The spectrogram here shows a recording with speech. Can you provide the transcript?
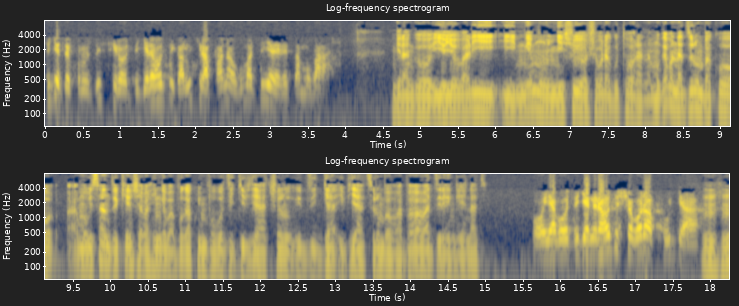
zigeze ku ruzitiro zigereho zigarukira apana uguma ziyerereza mu bantu ngira ngo iyo yoba ari imwe mu nyishyu yoshobora gutorana mugabo urumva ko ah, mu bisanzwe kenshi abahinga bavuga ko imvubu zijya ibyatsi urumva baba bazirengeye nazo oya bo zigenera aho zishobora kurya mhm.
